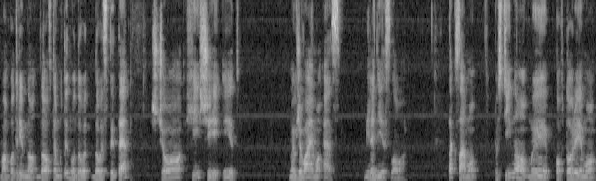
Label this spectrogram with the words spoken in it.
вам потрібно до автоматизму довести те, що he, she, it ми вживаємо s біля дієслова. Так само постійно ми повторюємо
